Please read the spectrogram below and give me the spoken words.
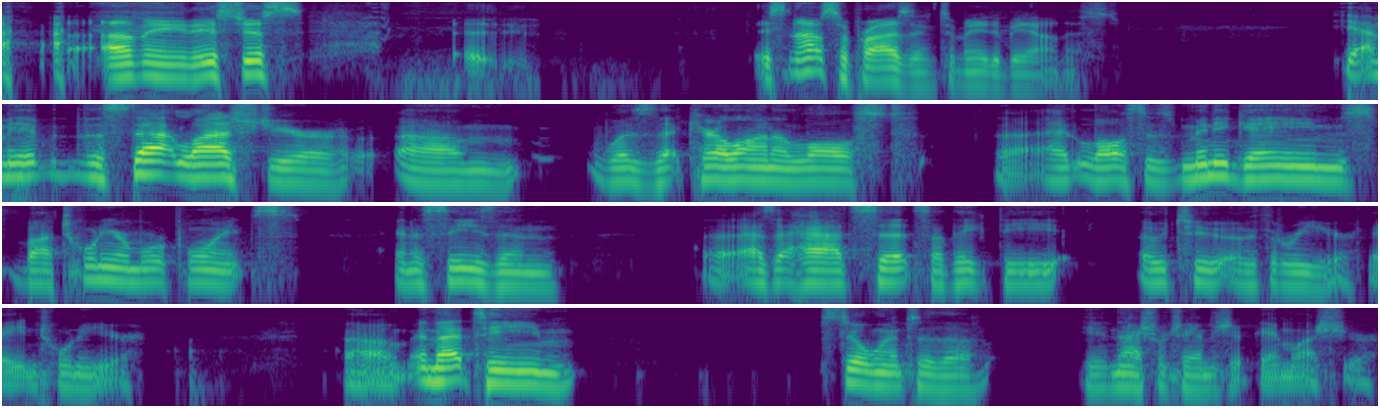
I mean, it's just, uh, it's not surprising to me, to be honest. Yeah, I mean, the stat last year um, was that Carolina lost uh, had lost as many games by 20 or more points in a season uh, as it had since I think the 02 03 year, 8 and 20 year. Um, and that team still went to the you know, national championship game last year.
